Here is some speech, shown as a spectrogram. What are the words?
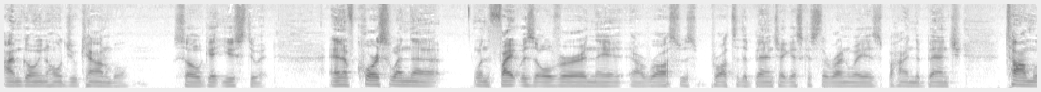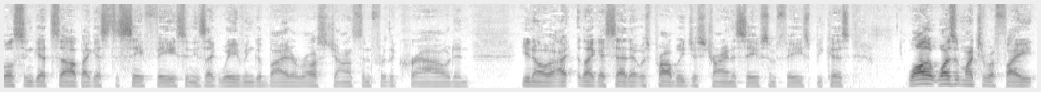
I'm going to hold you accountable. So get used to it." And of course, when the when the fight was over and they uh, Ross was brought to the bench, I guess because the runway is behind the bench. Tom Wilson gets up, I guess, to save face, and he's like waving goodbye to Ross Johnston for the crowd. And you know, I like I said, it was probably just trying to save some face because while it wasn't much of a fight,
